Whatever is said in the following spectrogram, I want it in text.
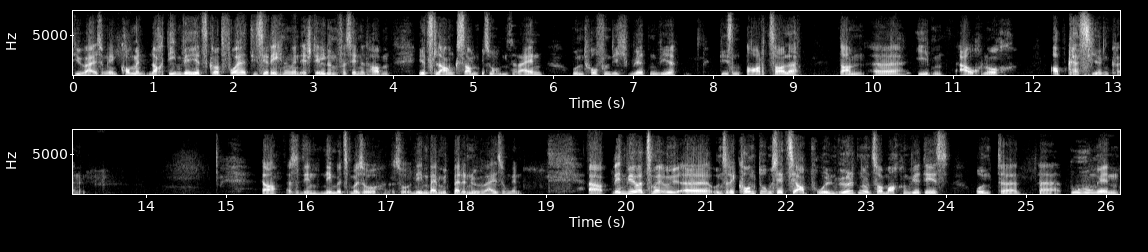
die Überweisungen kommen, nachdem wir jetzt gerade vorher diese Rechnungen erstellt und versendet haben, jetzt langsam zu uns rein und hoffentlich werden wir diesen Barzahler dann äh, eben auch noch abkassieren können. Ja, also den nehmen wir jetzt mal so, so nebenbei mit bei den Überweisungen. Äh, wenn wir jetzt mal äh, unsere Kontoumsätze abholen würden, und zwar machen wir das unter äh, Buchungen,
